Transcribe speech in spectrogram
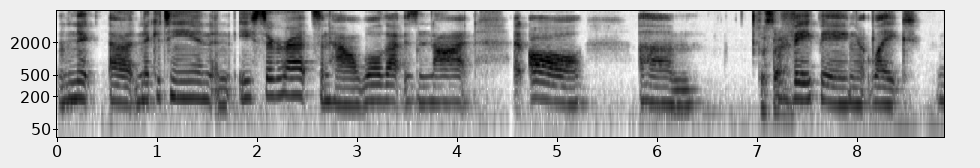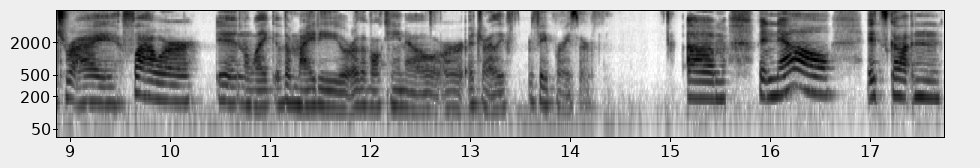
nic- uh, nicotine and e-cigarettes and how well that is not at all um, The same. vaping like dry flower in like the mighty or the volcano or a dry leaf vaporizer um, but now it's gotten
